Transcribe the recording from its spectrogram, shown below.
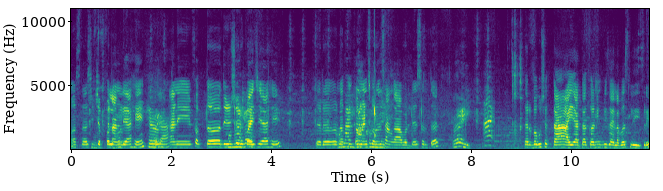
मस्त अशी चप्पल आणली आहे. आणि फक्त दीडशे रुपयाची आहे. तर नक्की कमेंट करून सांगा आवडले असेल तर. तर बघू शकता आई आता कणिक भिजायला बसली इकडे.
